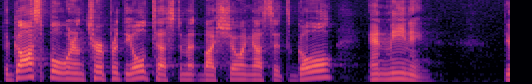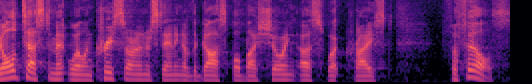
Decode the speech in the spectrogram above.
The gospel will interpret the Old Testament by showing us its goal and meaning. The Old Testament will increase our understanding of the gospel by showing us what Christ fulfills.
